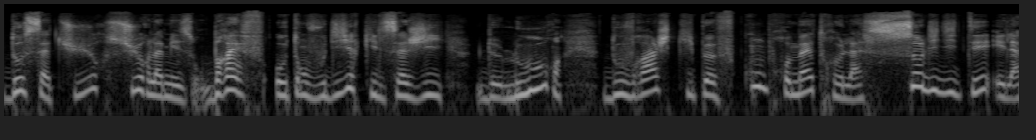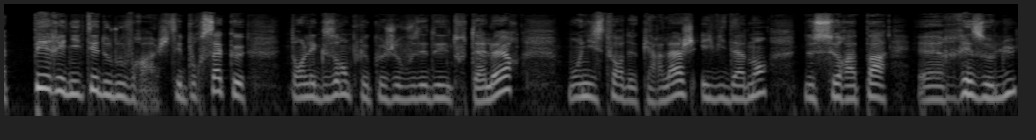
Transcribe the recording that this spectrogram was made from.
d'ossature sur la maison. Bref, autant vous dire qu'il s'agit de lourds, d'ouvrages qui peuvent compromettre la solidité et la pérennité de l'ouvrage. C'est pour ça que dans l'exemple que je vous ai donné tout à l'heure, mon histoire de carrelage, évidemment, ne sera pas euh, résolue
